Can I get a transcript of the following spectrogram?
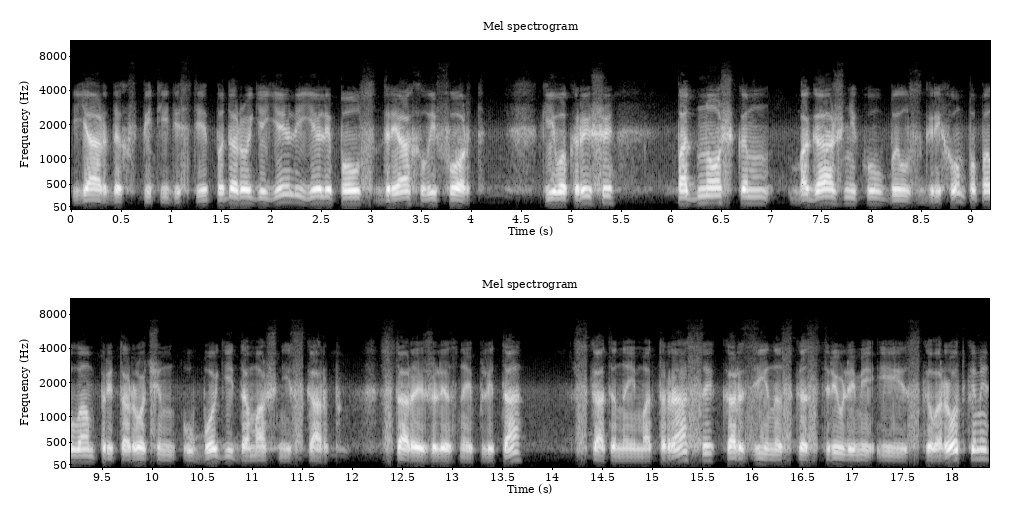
ярдах в пятидесяти, по дороге еле-еле полз дряхлый форт. К его крыше, под ножком, багажнику был с грехом пополам приторочен убогий домашний скарб. Старая железная плита, скатанные матрасы, корзина с кастрюлями и сковородками,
